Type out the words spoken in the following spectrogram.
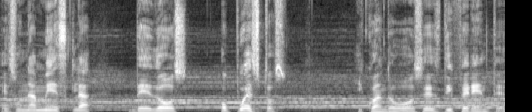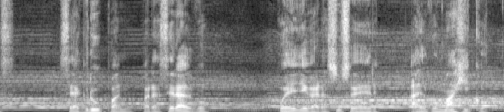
Es una mezcla de dos opuestos. Y cuando voces diferentes se agrupan para hacer algo, puede llegar a suceder algo mágico.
